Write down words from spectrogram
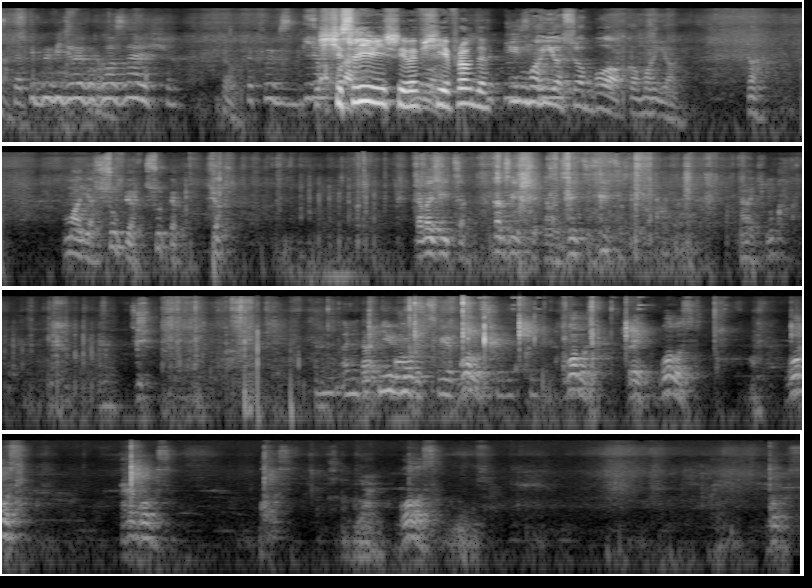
Да. Ты бы видела его глаза еще. Такой взгляд. Счастливейший вообще, правда? И моя собака моя. Да. Моя, супер, супер. Все. Давай злиться. Как злишься? Давай, злиться, злиться, злиться. Давай, ну-ка. Давай, злись. Они так не голос, любят сверху. голос. Голос. Рэй, голос. Голос. Давай голос. Голос. Я. Голос. Голос.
